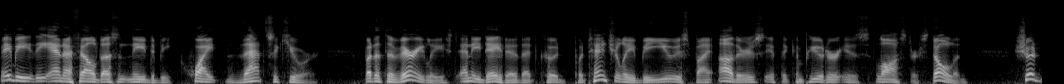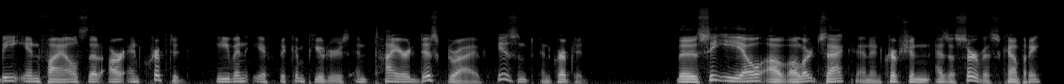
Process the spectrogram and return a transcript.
Maybe the NFL doesn't need to be quite that secure, but at the very least, any data that could potentially be used by others if the computer is lost or stolen should be in files that are encrypted, even if the computer's entire disk drive isn't encrypted. The CEO of AlertSec, an encryption as a service company,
